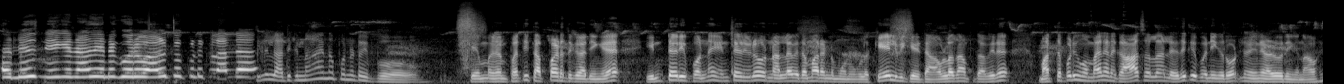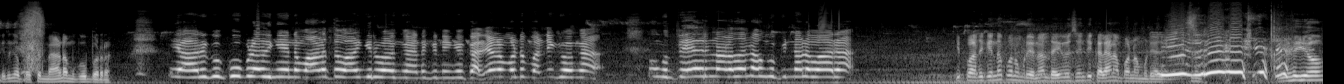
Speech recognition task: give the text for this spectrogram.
அட்லீஸ்ட் நீங்கனாவது எனக்கு ஒரு வாழ்க்கை கொடுக்கலாம்ல. இல்ல இல்ல அதுக்கு நான் என்ன பண்ணட்டும் இப்போ? எம்ம- என்னை பத்தி தப்பா எடுத்துக்காதீங்க. இன்டர்வியூ பண்ண இன்டர்வியூல ஒரு நல்ல விதமா ரெண்டு மூணு உங்களை கேள்வி கேட்டேன். அவ்வளவுதான் தவிர மத்தபடி உங்க மேல எனக்கு ஆசைலாம் இல்லை. எதுக்கு இப்போ நீங்க ரோட்ல நின்று அழுவுறீங்க? நான் எதுங்க ஃபர்ஸ்ட் மேடம் கூப்பிடுறேன்? யாருக்கும் கூப்பிடாதீங்க. என்ன மானத்தை வாங்கிடுவாங்க எனக்கு நீங்க கல்யாணம் மட்டும் பண்ணிக்கோங்க. உங்க பேருனால தான் நான் உங்க பின்னால வரேன். இப்போ அதுக்கு என்ன பண்ண முடியும்? என்னால் தயவு செஞ்சு கல்யாணம் பண்ண முடியாது. ஐயோ.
